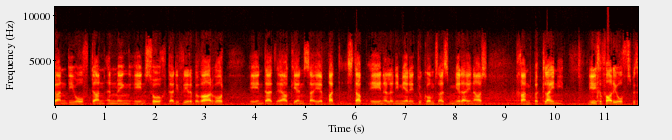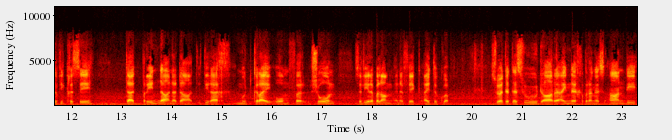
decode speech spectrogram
kan die hof dan inmeng en sorg dat die vrede bewaar word en dat elkeen sy eie pad stap en hulle nie meer in die toekoms as mede-eienaars gaan beklei nie. In hierdie geval die hof spesifiek gesê dat Brenda inderdaad die reg moet kry om vir Sean se ledebelang in effek uit te koop. So dit is hoe daar 'n einde gebring is aan die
